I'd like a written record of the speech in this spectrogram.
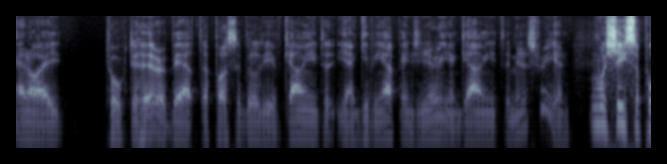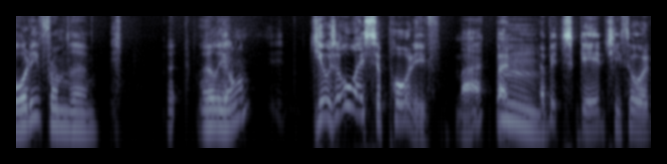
and I talked to her about the possibility of going into you know giving up engineering and going into ministry and Was she supportive from the uh, early on? she was always supportive, Mark, but Mm. a bit scared. She thought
